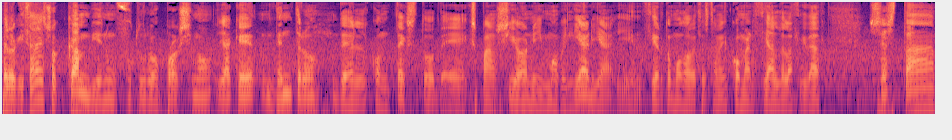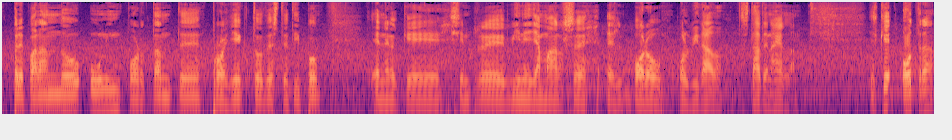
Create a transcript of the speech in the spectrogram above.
Pero quizá eso cambie en un futuro próximo, ya que dentro del contexto de expansión inmobiliaria y en cierto modo a veces también comercial de la ciudad, se está preparando un importante proyecto de este tipo en el que siempre viene a llamarse el Borough olvidado, Staten Island. Es que otra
